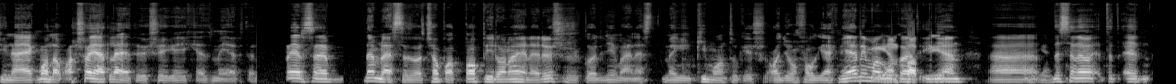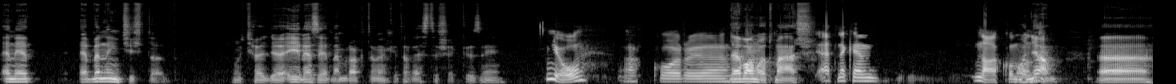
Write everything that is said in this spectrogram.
csinálják, mondom, a saját lehetőségeikhez mérten. Persze nem lesz ez a csapat papíron olyan erős, és akkor nyilván ezt megint kimondtuk, és agyon fogják nyerni magukat, igen, igen. igen. de szerintem tehát ennél, ebben nincs is több. Úgyhogy én ezért nem raktam őket a vesztesek közé. Jó, akkor... De van ott más. Hát nekem... Na, akkor Mondjam? Mond. Uh,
